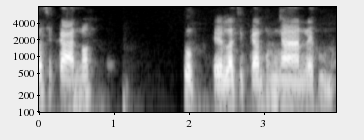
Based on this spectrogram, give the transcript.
ราชการเนาะพวกเออราชการทำงานอะไรพวกนี้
